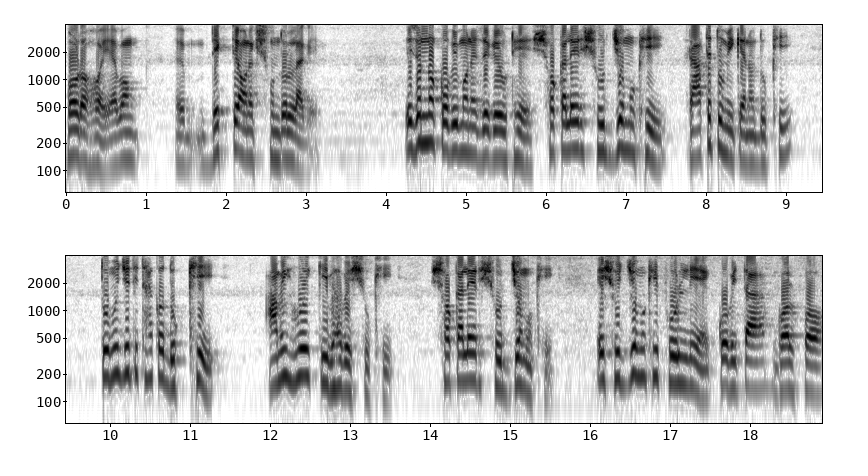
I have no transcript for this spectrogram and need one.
বড় হয় এবং দেখতে অনেক সুন্দর লাগে। এজন্য কবি মনে জেগে উঠে, সকালের সূর্যমুখী, রাতে তুমি কেন দুঃখী? তুমি যদি থাকো দুঃখী, আমি হই কীভাবে সুখী? সকালের সূর্যমুখী এই সূর্যমুখী ফুল নিয়ে কবিতা, গল্প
